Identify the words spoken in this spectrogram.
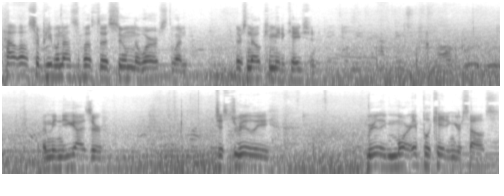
How else are people not supposed to assume the worst when there's no communication? I mean, you guys are just really, really more implicating yourselves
